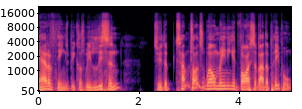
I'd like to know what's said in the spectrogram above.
out of things because we listen to the sometimes well meaning advice of other people,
